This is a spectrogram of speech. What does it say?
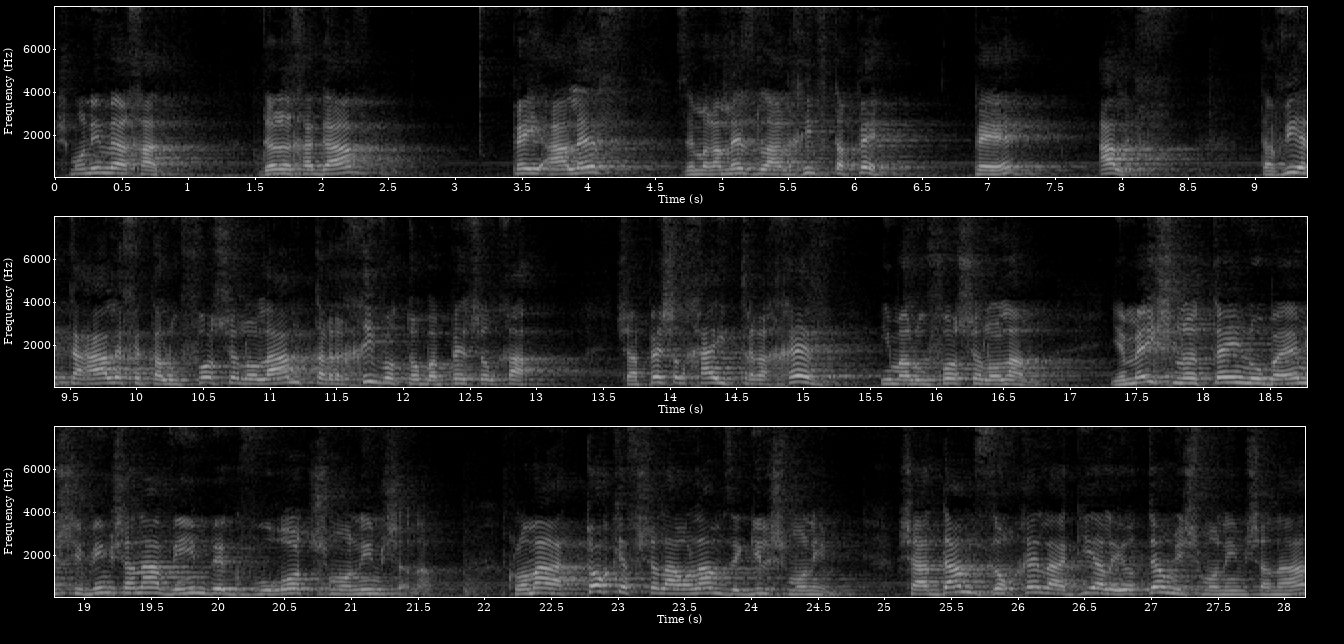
81. דרך אגב, פ"א זה מרמז להרחיב את הפה. פ', א', תביא את האלף, את אלופו של עולם, תרחיב אותו בפה שלך. שהפה שלך יתרחב עם אלופו של עולם. ימי שנותינו בהם 70 שנה ואם בגבורות 80 שנה. כלומר, התוקף של העולם זה גיל 80. כשאדם זוכה להגיע ליותר מ-80 שנה,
